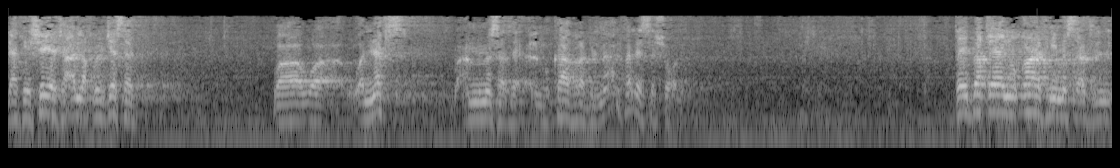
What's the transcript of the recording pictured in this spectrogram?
لكن شيء يتعلق بالجسد و و والنفس وأما مسألة المكاثرة بالمال فليس شغلا. طيب بقي أن يقال في مسألة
